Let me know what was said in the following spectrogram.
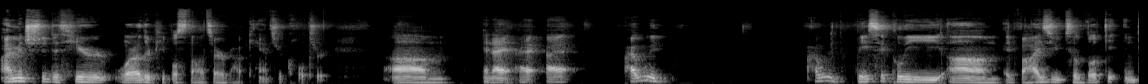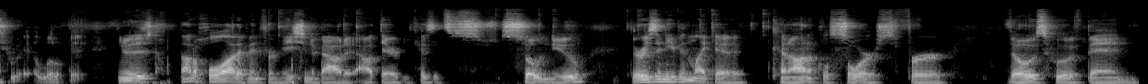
I'm interested to hear what other people's thoughts are about cancer culture. Um, and I, I, I, I, would, I would basically um, advise you to look into it a little bit. You know, there's not a whole lot of information about it out there because it's so new. There isn't even like a canonical source for those who have been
